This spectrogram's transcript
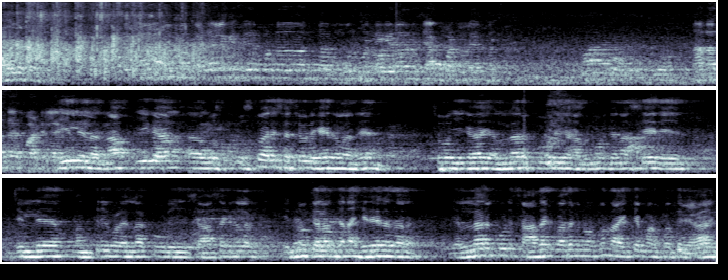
ಅವರಿಗೆ ಇಲ್ಲ ನಾವು ಈಗ ಉಸ್ತುವಾರಿ ಸಚಿವರು ಹೇಳಲ್ಲ ರೀ. ಸೊ ಈಗ ಎಲ್ಲರೂ ಕೂಡಿ ಹದಿಮೂರು ಜನ ಸೇರಿ ಜಿಲ್ಲೆ ಮಂತ್ರಿಗಳೆಲ್ಲ ಕೂಡಿ ಶಾಸಕರೆಲ್ಲ ಇನ್ನೂ ಕೆಲವೊಂದು ಜನ ಹಿರಿಯರು ಅದಾರ ಎಲ್ಲರೂ ಕೂಡಿ ಸಾಧಕ ಬಾಧಕ ನೋಡ್ಕೊಂಡು ಆಯ್ಕೆ ಮಾಡ್ಕೋತೀವಿ. ಯಾರು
